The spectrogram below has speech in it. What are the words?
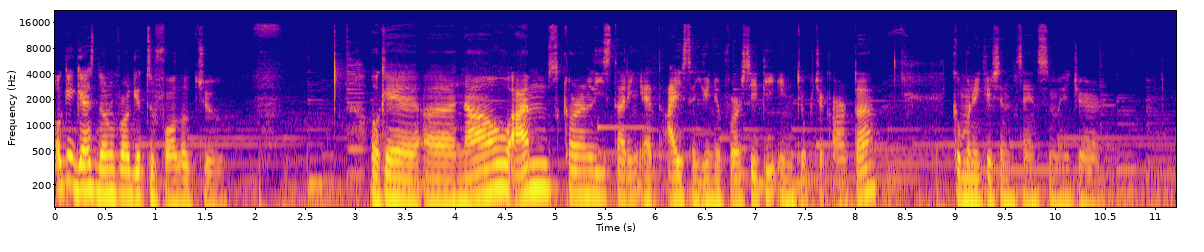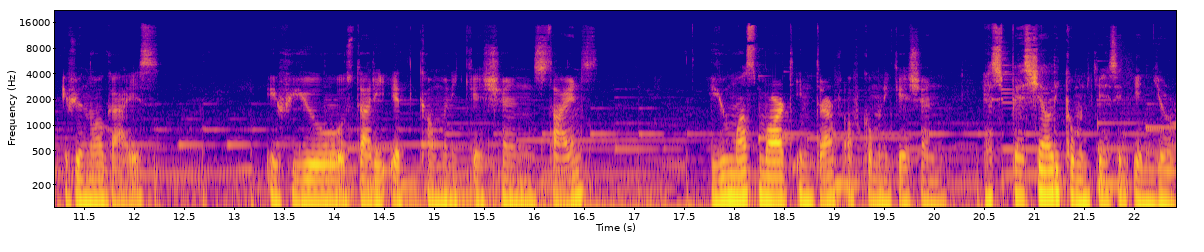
Okay, guys, don't forget to follow too. Okay, uh, now I'm currently studying at Aisyah University in Yogyakarta, communication science major. If you know, guys, if you study it communication science you must smart in terms of communication especially communication in your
